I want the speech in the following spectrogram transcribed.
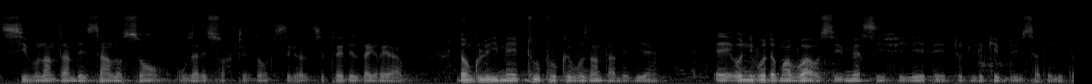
si vous l'entendez sans le son, vous allez sortir. Donc, c'est c'est très désagréable. Donc, lui, il met tout pour que vous entendez bien. Et au niveau de ma voix aussi, merci Philippe et toute l'équipe du satellite.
